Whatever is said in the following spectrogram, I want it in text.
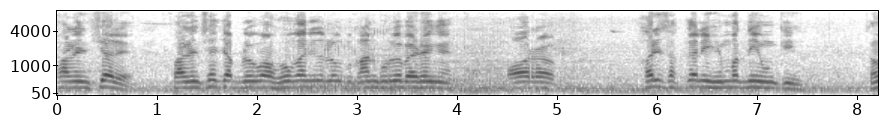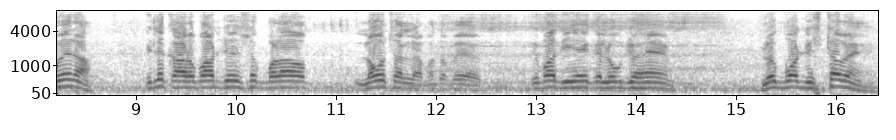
फाइनेंशियल है। फाइनेंशियल जब लोग होगा नहीं तो लोग दुकान खोल के बैठेंगे और खरीद सकते नहीं हिम्मत नहीं उनकी। समझे ना? इसलिए कारोबार जो है इस वक्त बड़ा लो चल रहा है। मतलब बात ये है कि लोग जो हैं लोग बहुत डिस्टर्ब हैं।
